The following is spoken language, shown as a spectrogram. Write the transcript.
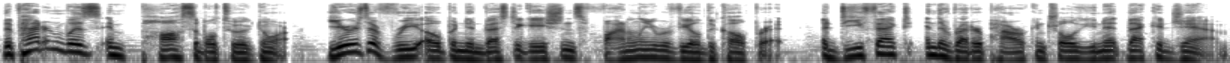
The pattern was impossible to ignore. Years of reopened investigations finally revealed the culprit a defect in the rudder power control unit that could jam,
